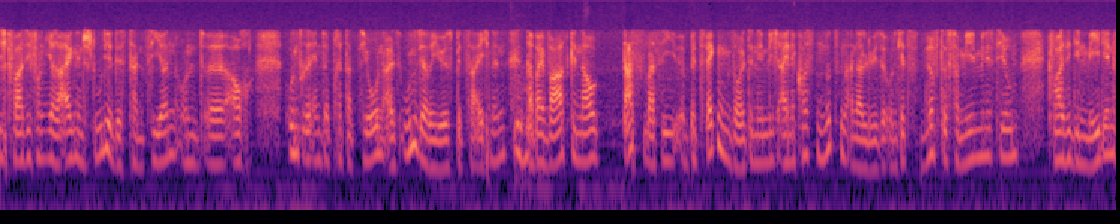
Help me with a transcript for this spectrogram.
sich quasi von ihrer eigenen Studie distanzieren und äh, auch unsere Interpretation als unseriös bezeichnen. Mhm. Dabei war es genau das, was sie bezwecken sollte, nämlich eine Kosten-Nutzen-Analyse. Und jetzt wirft das Familienministerium quasi den Medien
